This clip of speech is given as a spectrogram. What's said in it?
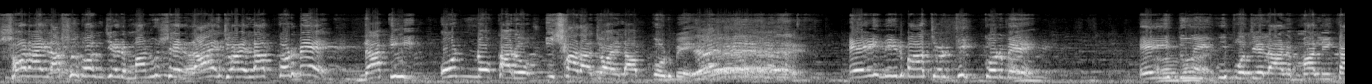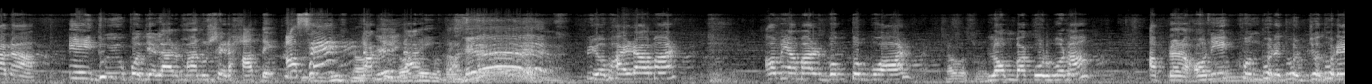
সরাই রাসুগঞ্জের মানুষের রায় জয় লাভ করবে? নাকি অন্য কারও ইশারা জয় লাভ করবে এই নির্বাচন ঠিক করবে। এই দুই উপজেলার মালিকানা এই দুই উপজেলার মানুষের হাতে আছে নাকি নাই? প্রিয় ভাইরা আমার আমি আমার বক্তব্য আর লম্বা করব না। আপনারা অনেকক্ষণ ধরে ধৈর্য ধরে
